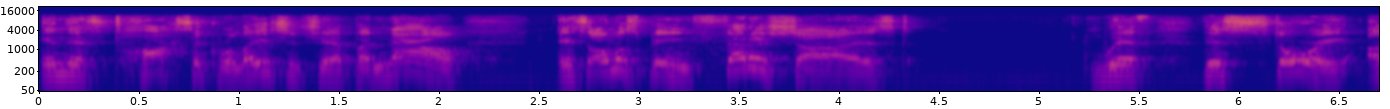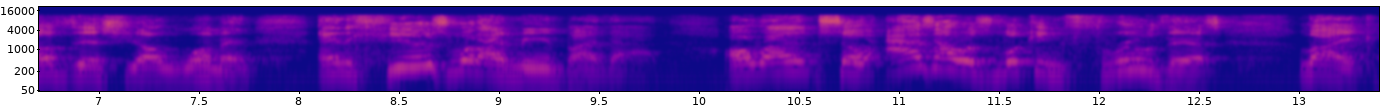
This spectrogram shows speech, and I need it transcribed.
in this toxic relationship, but now it's almost being fetishized with this story of this young woman. And here's what I mean by that, all right? So as I was looking through this, like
